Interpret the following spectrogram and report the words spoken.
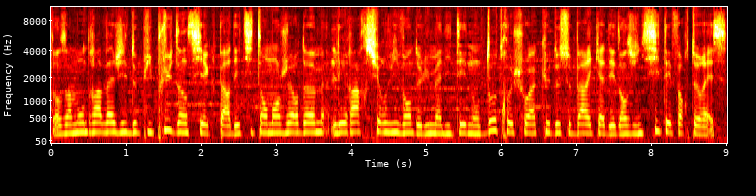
Dans un monde ravagé depuis plus d'un siècle par des titans mangeurs d'hommes, les rares survivants de l'humanité n'ont d'autre choix que de se barricader dans une cité forteresse.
